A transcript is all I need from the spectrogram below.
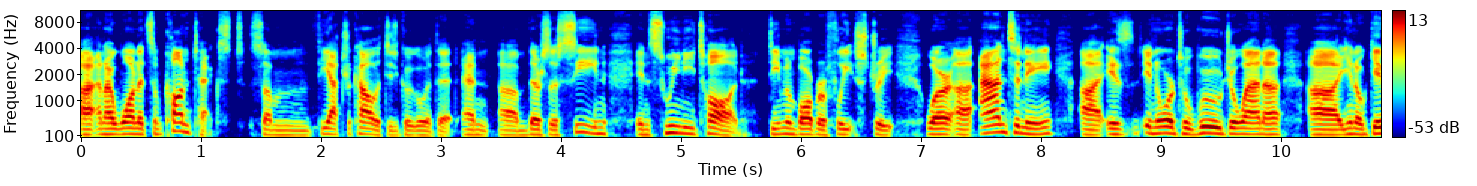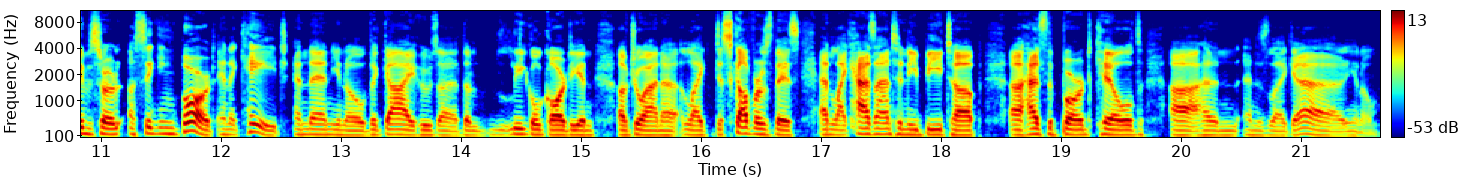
Uh, and i wanted some context some theatricality to go with it. And um, there's a scene in sweeney todd demon barber fleet street where uh, anthony uh, is in order to woo johanna uh, you know gives her a singing bird in a cage. And then you know the guy who's uh, the legal guardian of johanna like discovers this and like has anthony beat up has the bird killed and and is like, ah, you know,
